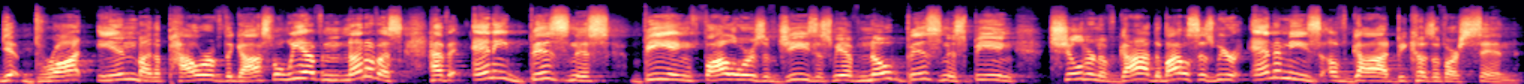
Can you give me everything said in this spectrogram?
get brought in by the power of the gospel. We have none of us have any business being followers of Jesus. We have no business being children of God. The Bible says we are enemies of God because of our sin.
